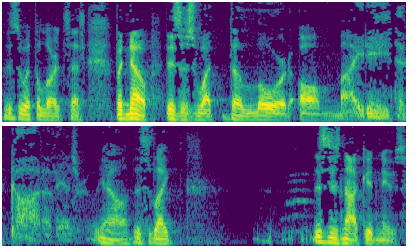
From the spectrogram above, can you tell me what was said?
This is what the Lord says. But no, this is what the Lord Almighty, the God of Israel. You know, this is like, this is not good news.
